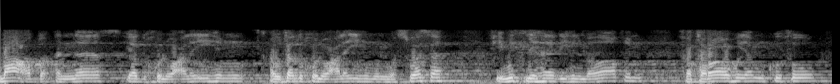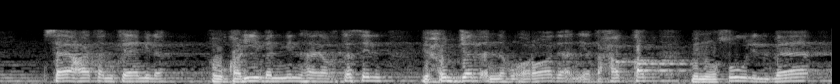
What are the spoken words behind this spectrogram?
بعض الناس يدخل عليهم أو تدخل عليهم الوسوسة في مثل هذه المواطن فتراه يمكث ساعة كاملة أو قريبا منها يغتسل بحجة أنه أراد أن يتحقق من وصول الماء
